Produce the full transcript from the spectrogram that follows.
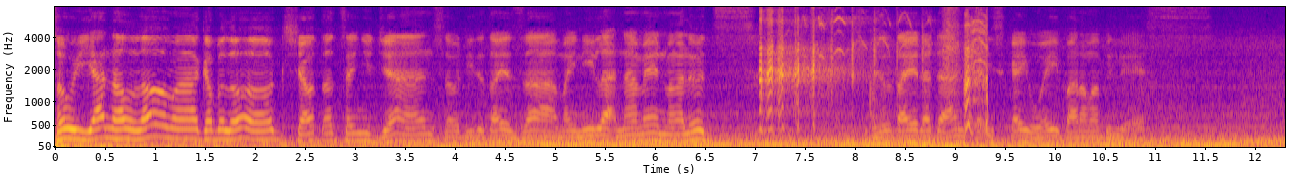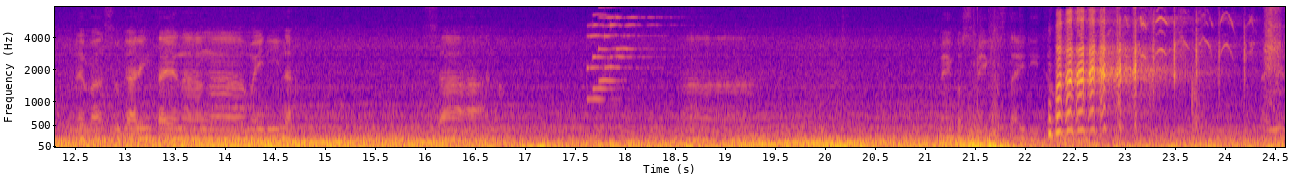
So yan, hello mga kabalog. Shoutout sa inyo dyan. So dito tayo sa Maynila namin mga Lods Dito tayo dadaan sa Skyway para mabilis. Diba? So galing tayo ng ah, Maynila Sa ano ah Mekos Mekos tayo dito. Ayun.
